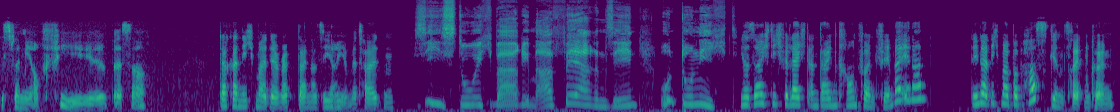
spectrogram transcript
ist bei mir auch viel besser. Da kann nicht mal der Rap deiner Serie mithalten. Siehst du, ich war im Fernsehen und du nicht. Ja, soll ich dich vielleicht an deinen grauenvollen Film erinnern? Den hat nicht mal Bob Hoskins retten können.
